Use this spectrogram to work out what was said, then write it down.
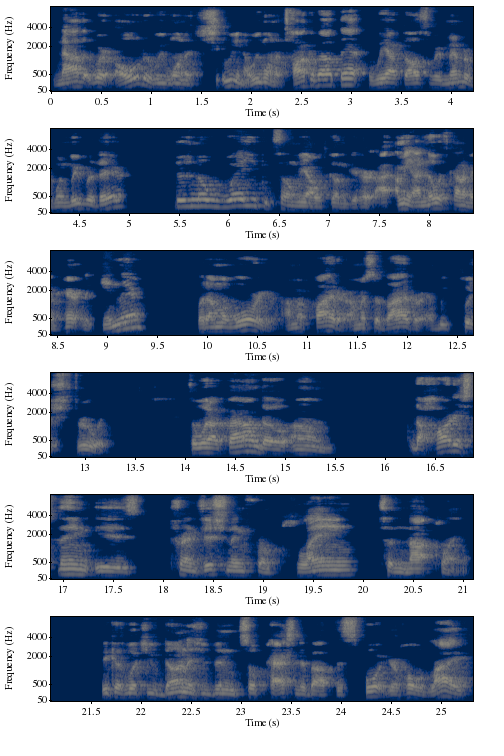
Now that we're older, we want to, you know, we want to talk about that. We have to also remember when we were there, there's no way you could tell me I was going to get hurt. I, I, mean, I know it's kind of inherently in there, but I'm a warrior. I'm a fighter. I'm a survivor and we push through it. So what I found though, um, the hardest thing is transitioning from playing to not playing because what you've done is you've been so passionate about this sport your whole life.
